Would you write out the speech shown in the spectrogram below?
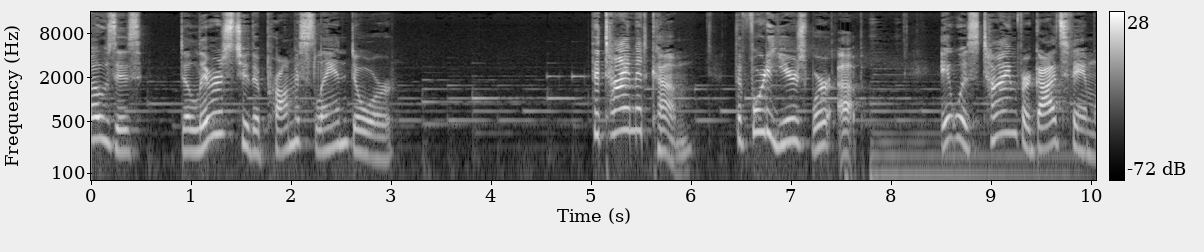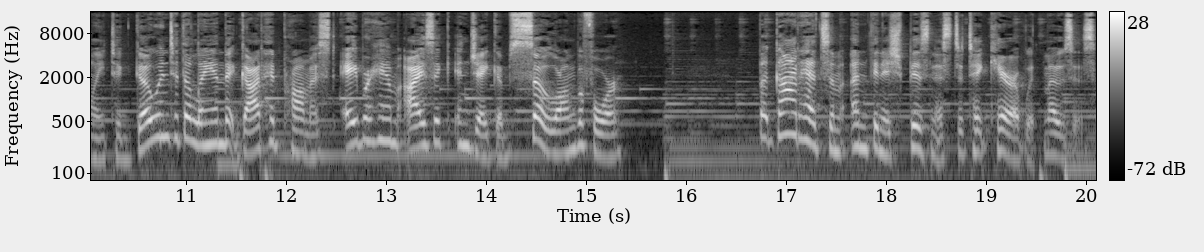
Moses delivers to the promised land door. The time had come. The 40 years were up. It was time for God's family to go into the land that God had promised Abraham, Isaac, and Jacob so long before. But God had some unfinished business to take care of with Moses.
